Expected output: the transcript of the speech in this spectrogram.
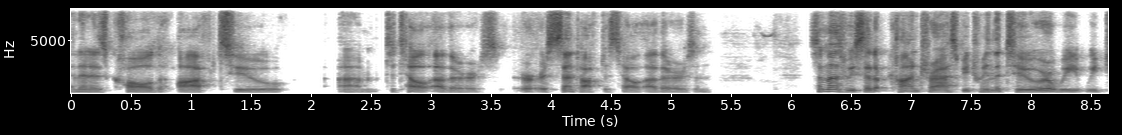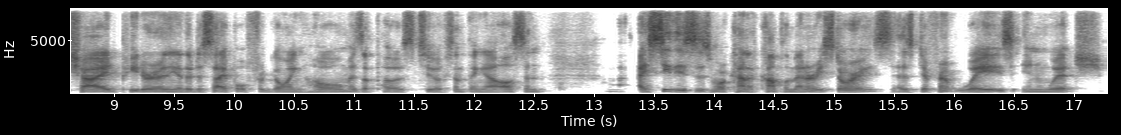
and then is called off to um, to tell others or is sent off to tell others. And sometimes we set up contrast between the two or we we chide peter and the other disciple for going home as opposed to something else. And i see these as more kind of complementary stories as different ways in which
